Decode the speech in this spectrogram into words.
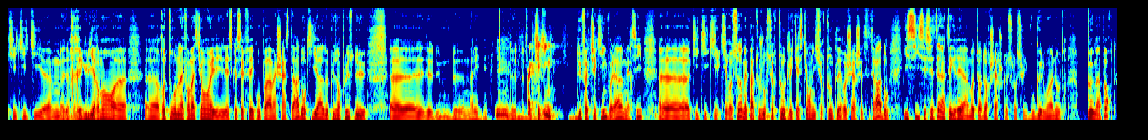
qui qui, qui régulièrement retourne l'information et est-ce que c'est fake ou pas, machin, etc. Donc il y a de plus en plus du de, de, de, allez, de, fact-checking du fact-checking, voilà, merci, euh, qui, ressort, mais pas toujours sur toutes les questions ni sur toutes les recherches, etc. Donc ici, si c'était intégré à un moteur de recherche, que ce soit celui de Google ou un autre, peu m'importe,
